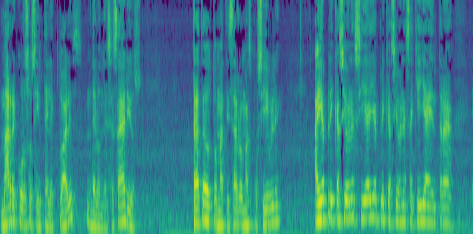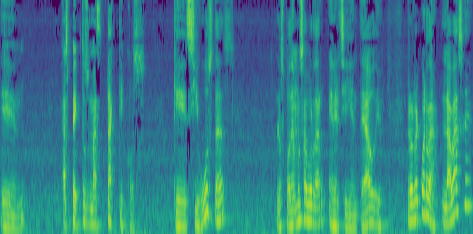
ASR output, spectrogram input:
más recursos intelectuales de los necesarios. Trata de automatizar lo más posible. Hay aplicaciones, sí hay aplicaciones, aquí ya entra aspectos más tácticos que si gustas los podemos abordar en el siguiente audio. Pero recuerda, la base,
